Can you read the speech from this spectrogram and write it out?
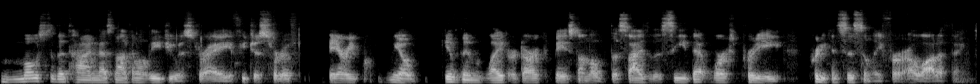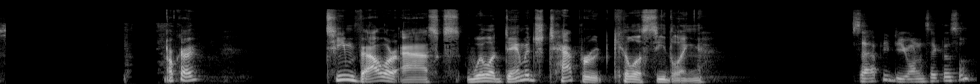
most of the time, that's not going to lead you astray if you just sort of bury, you know, give them light or dark based on the, the size of the seed. That works pretty pretty consistently for a lot of things. Okay. Team Valor asks, will a damaged taproot kill a seedling? Zappy, do you want to take this one?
